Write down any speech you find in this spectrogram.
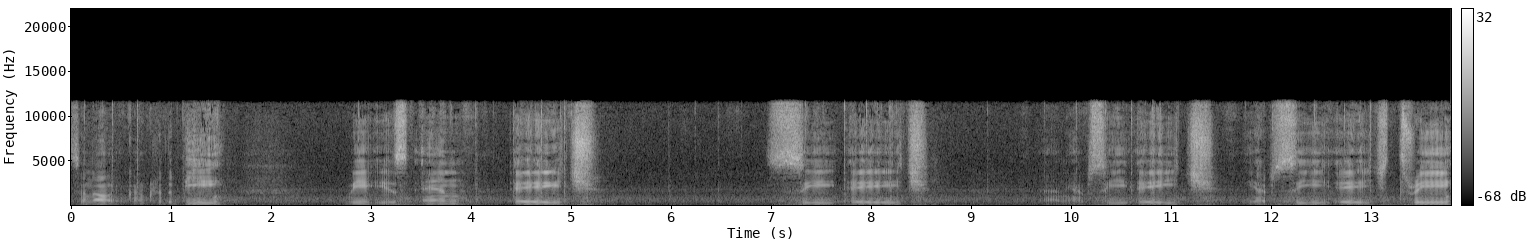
So, now come to the B. B is N H C H and you have C H have C H 3,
